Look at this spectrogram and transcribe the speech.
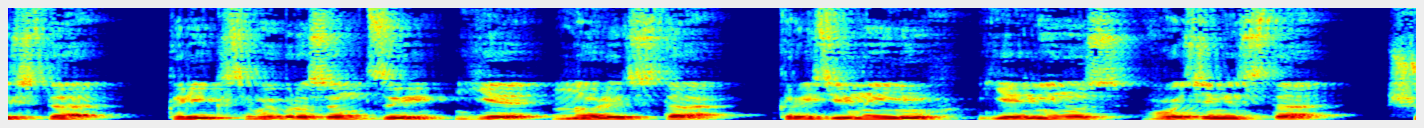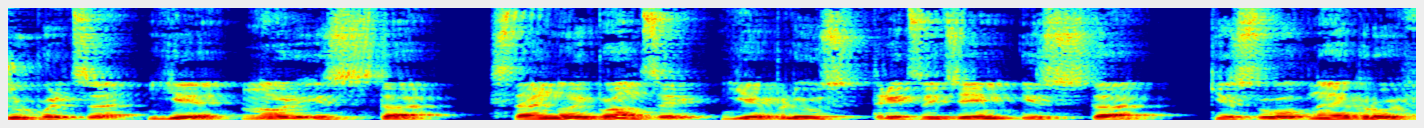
из 100. Крик с выбросом ЦИ Е0 из 100. Крысиный нюх Е-8 из 100. Щупальца Е0 из 100. Стальной панцирь Е плюс 37 из 100. Кислотная кровь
